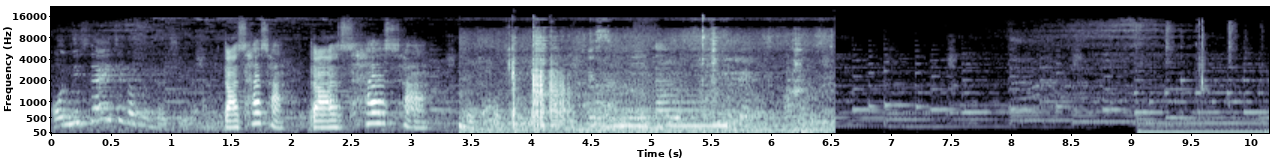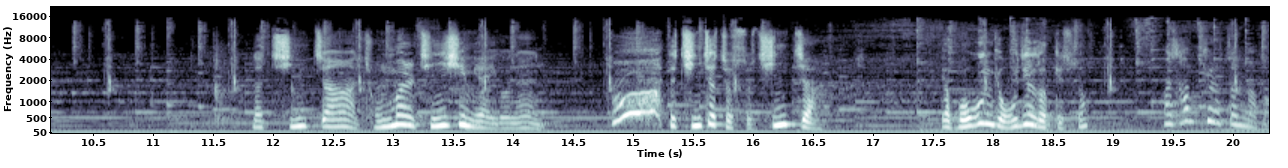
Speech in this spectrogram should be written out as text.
언니 사이즈가 그럼 몇이에요? 나 사사. 나 사사. 나 진짜 정말 진심이야 이거는. 어, 나 진짜 쪘어 진짜. 야 먹은 게 어딜 갔겠어? 한 3kg 쪘나 봐.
